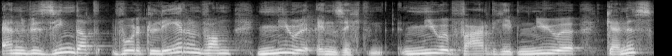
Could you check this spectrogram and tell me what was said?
En we zien dat voor het leren van nieuwe inzichten, nieuwe vaardigheden, nieuwe kennis,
